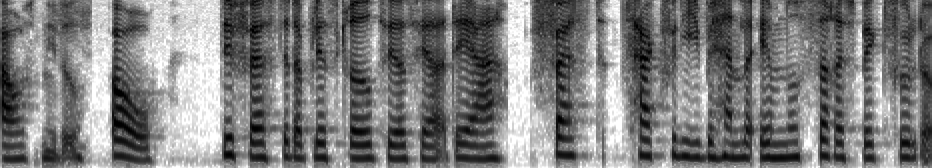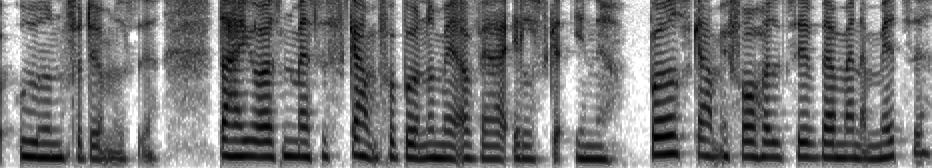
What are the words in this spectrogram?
afsnittet. Og det første, der bliver skrevet til os her, det er, Først tak fordi I behandler emnet så respektfuldt og uden fordømmelse. Der er jo også en masse skam forbundet med at være elskerinde. Både skam i forhold til, hvad man er med til,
